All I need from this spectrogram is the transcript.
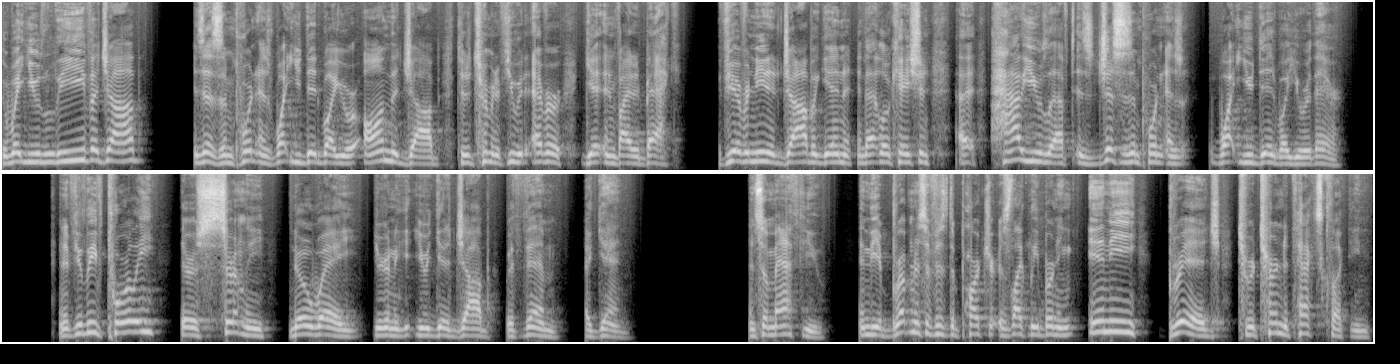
the way you leave a job is as important as what you did while you were on the job to determine if you would ever get invited back. If you ever need a job again in that location, uh, how you left is just as important as what you did while you were there. And if you leave poorly, there is certainly no way you're going to you would get a job with them again. And so Matthew, in the abruptness of his departure, is likely burning any bridge to return to tax collecting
